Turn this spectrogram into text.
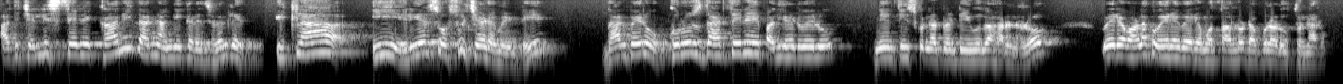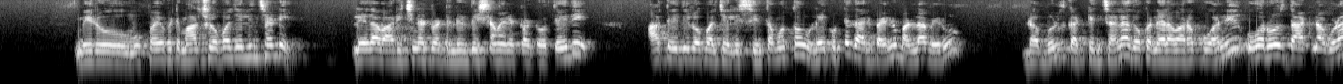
అది చెల్లిస్తేనే కానీ దాన్ని అంగీకరించడం లేదు. ఇట్లా ఈ ఏరియర్స్ వసూలు చేయడం ఏంటి? దానిపైన ఒక్క రోజు దాటితేనే పదిహేడు వేలు నేను తీసుకున్నటువంటి ఈ ఉదాహరణలో వేరే వాళ్ళకు వేరే వేరే మొత్తాల్లో డబ్బులు అడుగుతున్నారు. మీరు ముప్పై ఒకటి మార్చి లోపల చెల్లించండి. లేదా వారు ఇచ్చినటువంటి నిర్దిష్టమైనటువంటి తేదీ ఆ తేదీ లోపల చెల్లిస్తే ఇంత మొత్తం లేకుంటే దానిపైన మళ్ళీ మీరు డబ్బులు కట్టించాలి. అది ఒక నెల వరకు అని ఓ రోజు దాటినా కూడా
